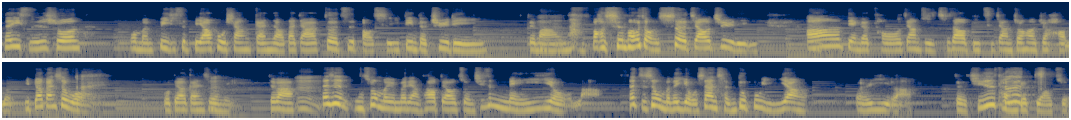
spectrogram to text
那意思是说，我们必是不要互相干扰，大家各自保持一定的距离，对吗？嗯 保持某种社交距离，然后点个头，这样子知道彼此这样状况就好了。你不要干涉我，我不要干涉你，对吧？嗯但是你说我们有没有两套标准？其实没有啦，那只是我们的友善程度不一样而已啦。对，其实是同一个标准。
